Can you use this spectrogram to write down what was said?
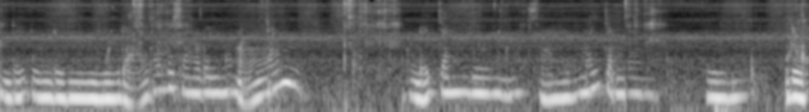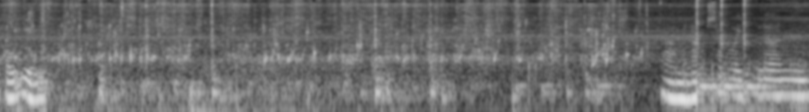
mình để đường đường nhiều đại đó cái sao đi nó mặn lắm. Còn để chanh vô nữa, xài mấy trăm gram thì được khẩu vị. Rồi mình nấu sôi lên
